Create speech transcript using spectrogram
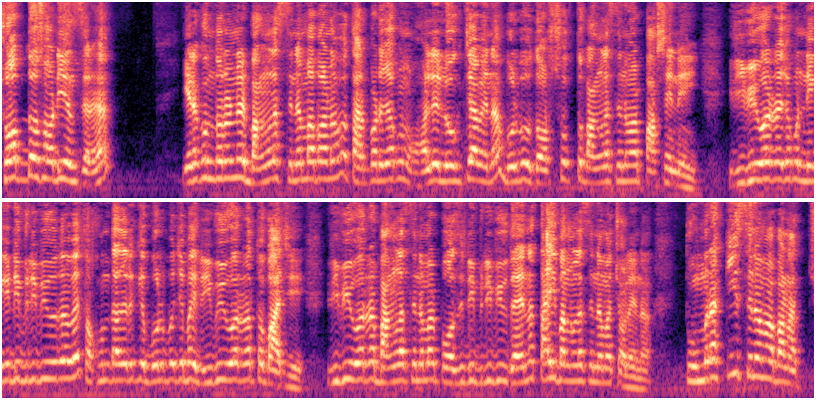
সব দোষ অডিয়েন্সের হ্যাঁ? এরকম ধরনের বাংলা সিনেমা বানাবো, তারপরে যখন হলে লোক যাবে না, বলব দর্শক তো বাংলা সিনেমার পাশে নেই। রিভিউয়াররা যখন নেগেটিভ রিভিউ দেবে, তখন তাদেরকে বলব যে, ভাই রিভিউয়াররা তো বাজে। রিভিউয়াররা বাংলা সিনেমার পজিটিভ রিভিউ দেয় না, তাই বাংলা সিনেমা চলে না। তোমরা কি সিনেমা বানাচ্ছ?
